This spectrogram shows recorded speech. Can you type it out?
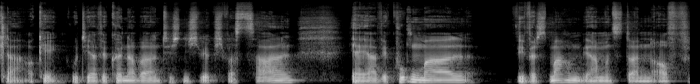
Klar, okay, gut, ja, wir können aber natürlich nicht wirklich was zahlen. Ja, ja, wir gucken mal, wie wir es machen. Wir haben uns dann auf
